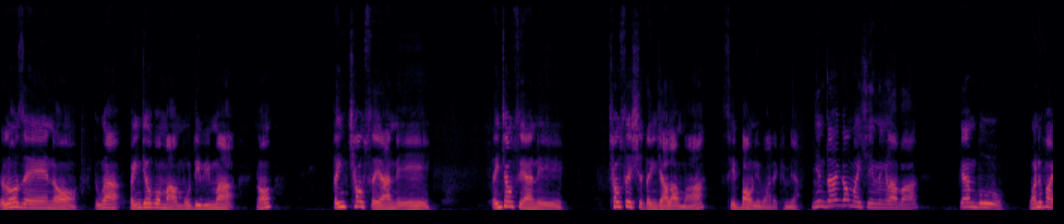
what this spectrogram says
လောလောဆယ်နော်သူကဘိန်းကျော်ပေါ်မှာမူတည်ပြီးမှနော်360ကနေ360ကနေ68သိန်းကြားလောက်မှာဈေးပေါက်နေပါတယ်ခင်ဗျညင်တန်းကောင်းမိုင်ရှင်မင်္ဂလာပါ ကမ်ဘူ15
